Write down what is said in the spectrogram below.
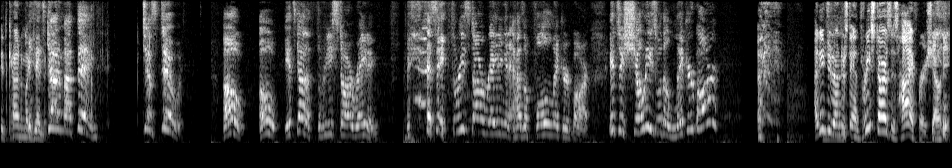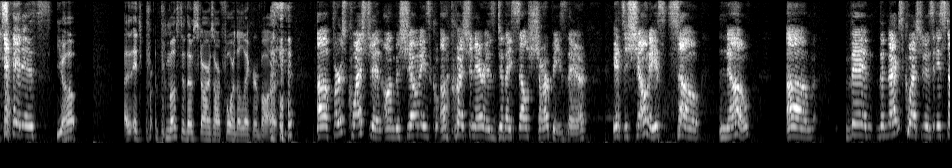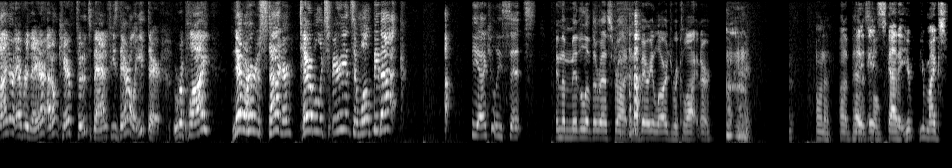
It's kind of my gimmick. It's kind of my thing. Just do it. Oh, oh, it's got a three star rating. It's a three star rating and it has a full liquor bar. It's a Shoney's with a liquor bar? I need you to understand. Three stars is high for a Shoney's. yeah, it is. Yup. Uh, It's pr- pr- most of those stars are for the liquor bar. Uh, first question on the Shoney's qu- uh, questionnaire is Do they sell Sharpies there? It's a Shoney's, so no. Um, then the next question is Is Steiner ever there? I don't care if food's bad. If he's there, I'll eat there. Reply Never heard of Steiner. Terrible experience and won't be back. he actually sits in the middle of the restaurant in a very large recliner. on a on a pedestal. hey, Scotty, your your mic's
